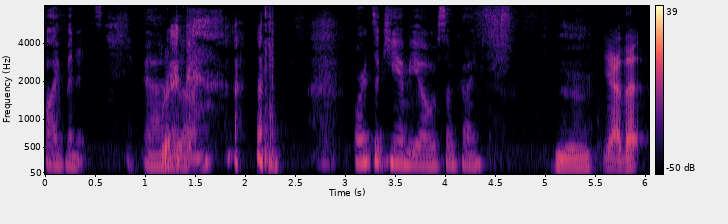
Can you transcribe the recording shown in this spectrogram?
five minutes, and Right. um, or it's a cameo of some kind. Yeah. Yeah, that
